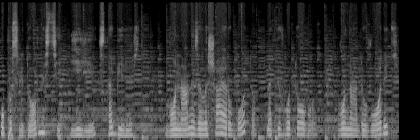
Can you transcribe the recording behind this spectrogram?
у послідовності її стабільність. Вона не залишає роботу напівготовою, вона доводить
